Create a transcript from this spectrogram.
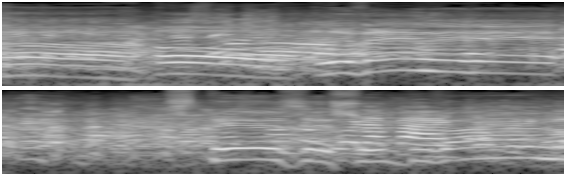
Ah, oh, le venere stese sul divano.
